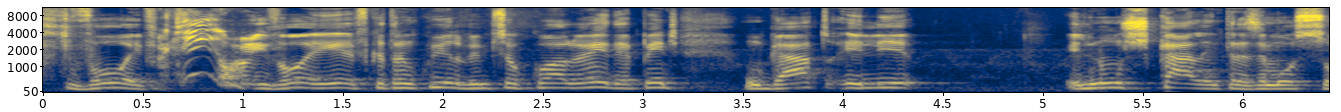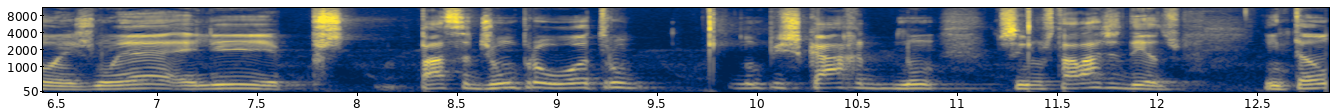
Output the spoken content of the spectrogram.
voa e voa, e fica tranquilo, vem pro seu colo, e aí de repente um gato, ele ele não escala entre as emoções, não é? Ele passa de um para o outro num piscar, num, assim, num estalar de dedos. Então,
